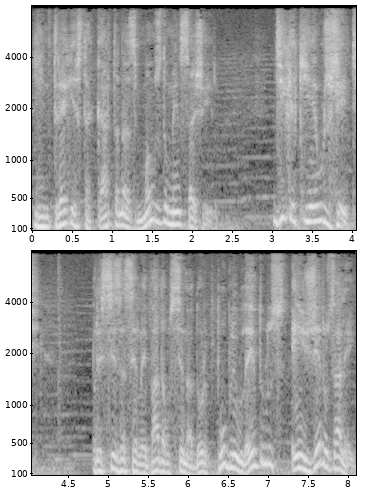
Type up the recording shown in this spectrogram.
e entregue esta carta nas mãos do mensageiro. Diga que é urgente. Precisa ser levada ao senador Públio Lentulus em Jerusalém.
